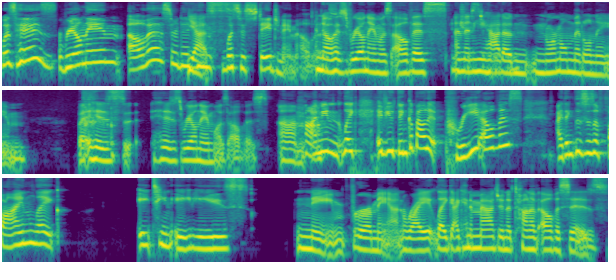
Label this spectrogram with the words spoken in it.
Was his real name Elvis or did Yes. he was his stage name Elvis? No, his real name was Elvis, and then he had a normal middle name, but his his real name was Elvis. Um, I mean, like if you think about it, pre Elvis, I think this is a fine like 1880s name for a man, right? Like I can imagine a ton of Elvises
